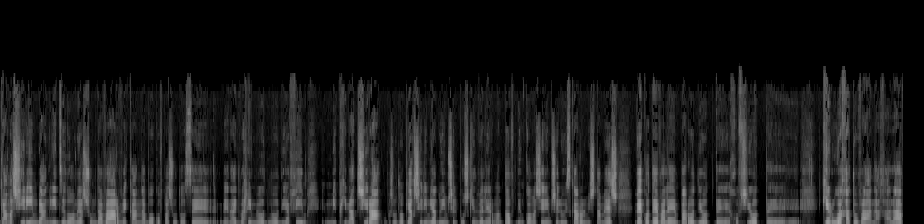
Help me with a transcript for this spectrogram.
גם השירים באנגלית זה לא אומר שום דבר, וכאן נבוקוב פשוט עושה בעיניי דברים מאוד מאוד יפים מבחינת שירה, הוא פשוט לוקח שירים ידועים של פושקין ולרמונטוב, במקום השירים שלואיס קארול משתמש, וכותב עליהם פרודיות אה, חופשיות. אה, כרוח הטובה הנחה עליו.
